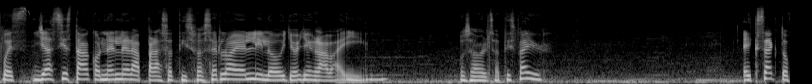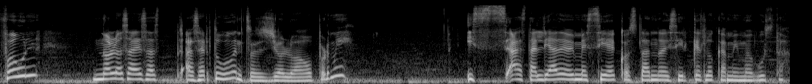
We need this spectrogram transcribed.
pues ya si estaba con él era para satisfacerlo a él y luego yo llegaba y usaba el Satisfyer. Exacto, fue un no lo sabes hacer tú, entonces yo lo hago por mí. Y hasta el día de hoy me sigue costando decir qué es lo que a mí me gusta.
